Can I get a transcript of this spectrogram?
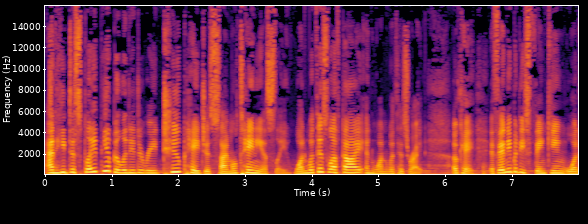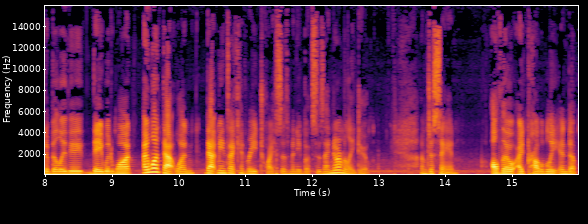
and he displayed the ability to read two pages simultaneously, one with his left eye and one with his right. Okay, if anybody's thinking what ability they would want, I want that one. That means I can read twice as many books as I normally do. I'm just saying. Although I'd probably end up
